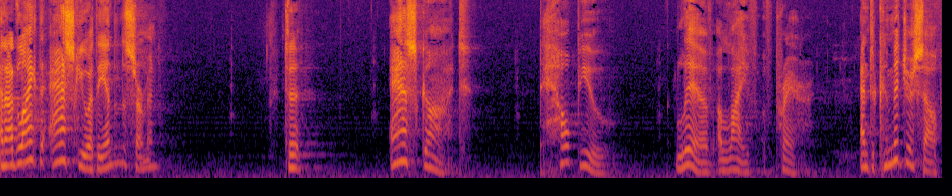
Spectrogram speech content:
And I'd like to ask you at the end of the sermon to ask God to help you live a life of prayer and to commit yourself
